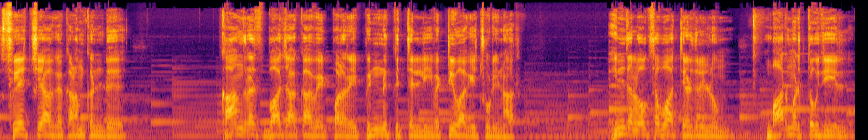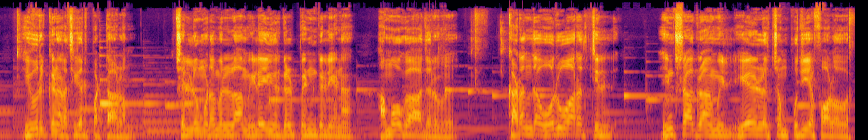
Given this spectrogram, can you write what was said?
சுயேட்சையாக களம் கண்டு காங்கிரஸ் பாஜக வேட்பாளரை பின்னுக்கு தள்ளி வெற்றி வாகை சூடினார். இந்த லோக்சபா தேர்தலிலும் பார்மர் தொகுதியில் இவருக்கென ரசிகர் பட்டாளம். செல்லுமிடமெல்லாம் இளைஞர்கள் பெண்கள் என அமோக ஆதரவு. கடந்த ஒரு வாரத்தில் இன்ஸ்டாகிராமில் ஏழு லட்சம் புதிய ஃபாலோவர்.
